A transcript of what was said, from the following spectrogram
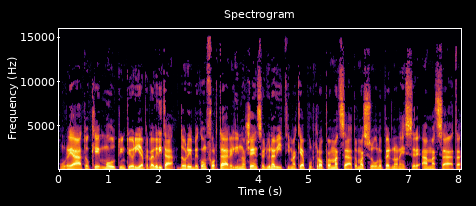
Un reato che, molto in teoria per la verità, dovrebbe confortare l'innocenza di una vittima che ha purtroppo ammazzato, ma solo per non essere ammazzata.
